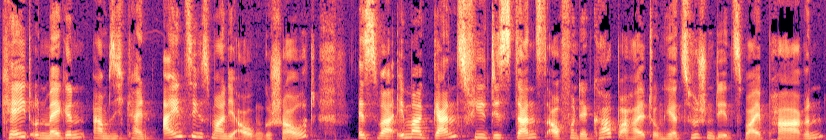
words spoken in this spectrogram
Kate und Megan haben sich kein einziges Mal in die Augen geschaut. Es war immer ganz viel Distanz auch von der Körperhaltung her zwischen den zwei Paaren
